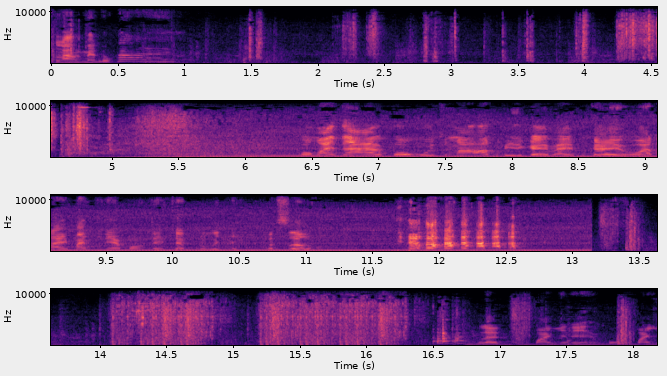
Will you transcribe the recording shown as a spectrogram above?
ខ្លាំងមែនលោកហើយ បងមិនថាបងមួយស្មាអត់ពីកែបែបកែអូអត់ឯងបាញ់គ្នាហ្មងទេតែព្រួយទេបាត់សោម្លែតបាញ់នេះបងបាញ់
